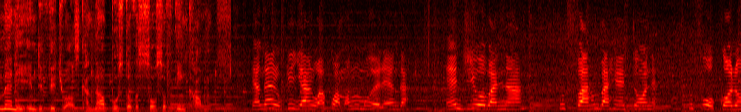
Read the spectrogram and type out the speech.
Many individuals can now boast of a source of income. mfe ụkọlụ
